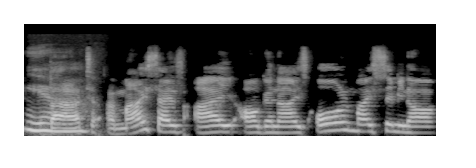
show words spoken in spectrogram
Yeah. But uh, myself, I organize all my seminar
